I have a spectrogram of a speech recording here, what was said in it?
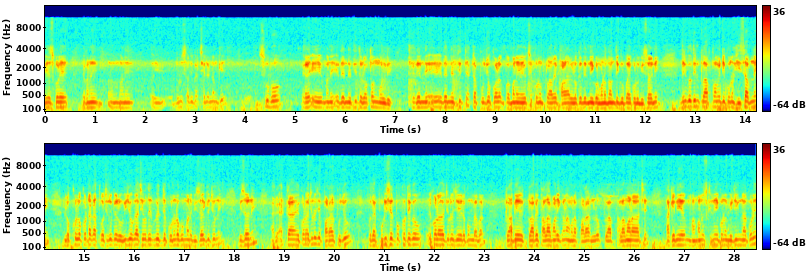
বিশেষ করে এখানে মানে ওই বুলু সাধুকার ছেলের নাম কি? শুভ। এই মানে এদের নেতৃত্বে রতন মল্লিক। এদের এদের নেতৃত্বে একটা পুজো করা মানে হচ্ছে কোনো ক্লাবে পাড়ার লোকেদের নেই কোনো গণতান্ত্রিক উপায় কোনো বিষয় নেই দীর্ঘদিন ক্লাব কমিটি কোনো হিসাব নেই লক্ষ লক্ষ টাকা তছরূপের অভিযোগ আছে ওদের বিরুদ্ধে কোনো রকম মানে বিষয় কিছু নেই বিষয় নেই আর একটা এ করা হয়েছিল যে পাড়ার পুজো বোধহয় পুলিশের পক্ষ থেকেও এ করা হয়েছিল যে এরকম ব্যাপার ক্লাবে ক্লাবে তালা মারি কেন আমরা পাড়ার লোক ক্লাব তালামারা আছে তাকে নিয়ে মানুষকে নিয়ে কোনো মিটিং না করে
